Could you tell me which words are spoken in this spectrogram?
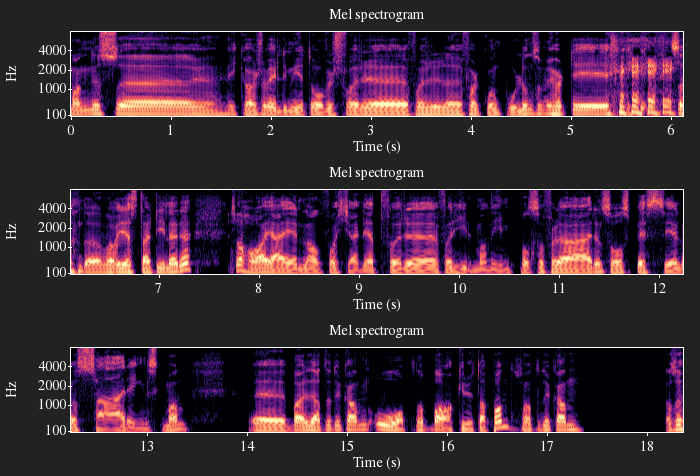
Magnus eh, ikke har så veldig mye til overs for, eh, for Folkvogn Poloen, som vi hørte i, da han var gjest her tidligere, så har jeg en eller annen forkjærlighet for, eh, for Hillman Imp også, for det er en så spesiell og sær engelskmann. Eh, bare det at du kan åpne opp bakruta på den, sånn at du kan Altså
